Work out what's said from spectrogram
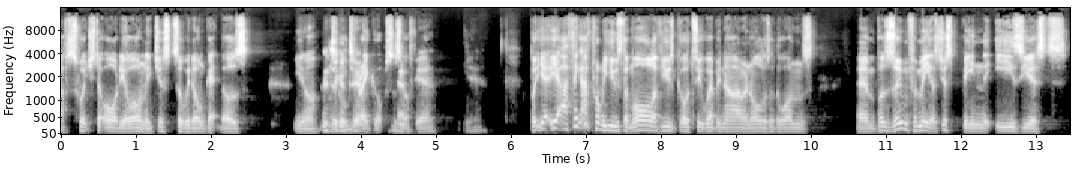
I've switched to audio only, just so we don't get those, you know, It's little breakups and stuff. Yeah, yeah. But yeah, yeah, I think I've probably used them all. I've used GoToWebinar and all those other ones. Um, but Zoom for me has just been the easiest,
